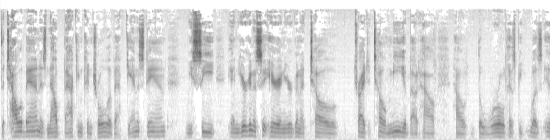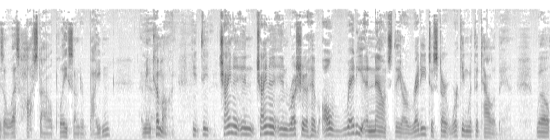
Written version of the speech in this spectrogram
the Taliban is now back in control of Afghanistan. We see, and you're going to sit here and you're going to tell, try to tell me about how how the world has be, was is a less hostile place under Biden. I mean, come on. He, the, China and China and Russia have already announced they are ready to start working with the Taliban. Well,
